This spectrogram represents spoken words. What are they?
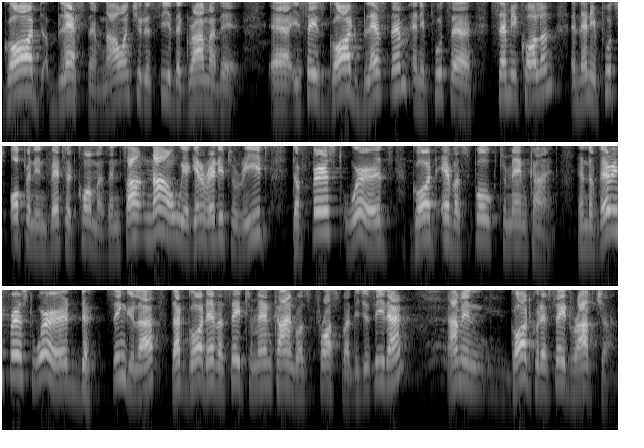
God blessed them. Now I want you to see the grammar there. Uh, he says God blessed them, and he puts a semicolon, and then he puts open inverted commas. And so now we are getting ready to read the first words God ever spoke to mankind. And the very first word, singular, that God ever said to mankind was prosper. Did you see that? I mean, God could have said rapture.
